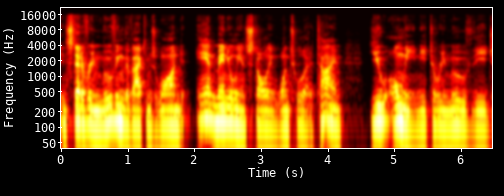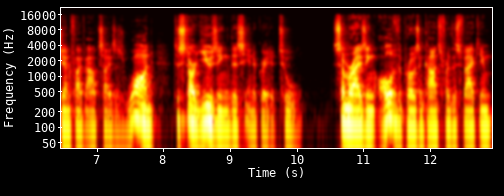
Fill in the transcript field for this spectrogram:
Instead of removing the vacuum's wand and manually installing one tool at a time, you only need to remove the Gen 5 outsize's wand to start using this integrated tool. Summarizing all of the pros and cons for this vacuum,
